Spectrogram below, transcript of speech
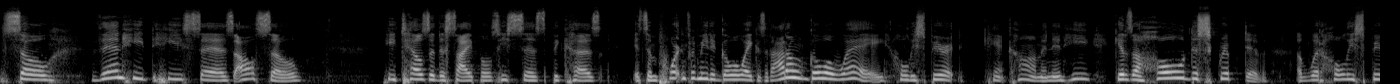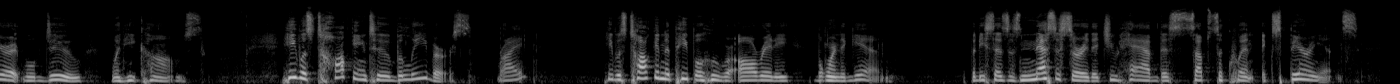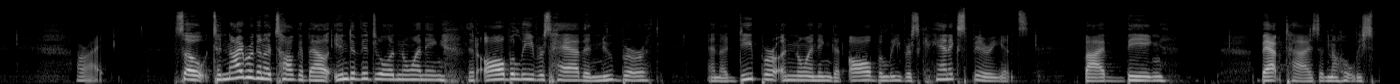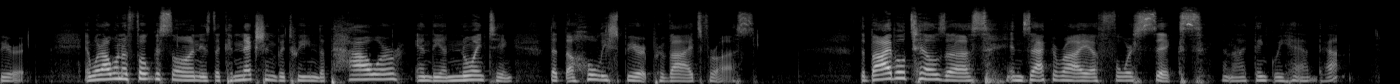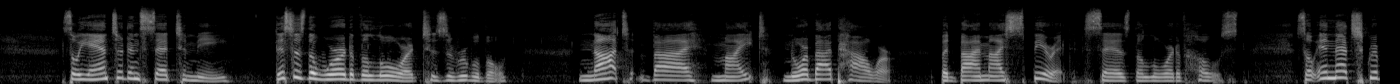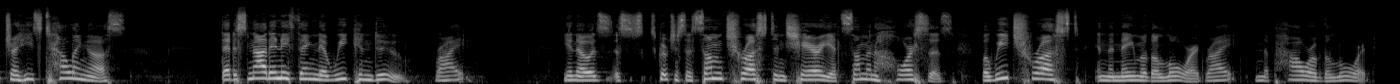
So then he, he says also, he tells the disciples, he says, because it's important for me to go away, because if I don't go away, Holy Spirit can't come. And then he gives a whole descriptive of what Holy Spirit will do when he comes. He was talking to believers, right? He was talking to people who were already born again. But he says it's necessary that you have this subsequent experience. All right. So tonight we're going to talk about individual anointing that all believers have in new birth and a deeper anointing that all believers can experience by being baptized in the Holy Spirit. And what I want to focus on is the connection between the power and the anointing that the Holy Spirit provides for us. The Bible tells us in Zechariah 4 6, and I think we have that. So he answered and said to me, This is the word of the Lord to Zerubbabel, not by might nor by power, but by my spirit, says the Lord of hosts. So in that scripture, he's telling us that it's not anything that we can do, right? You know, it's, scripture says some trust in chariots, some in horses, but we trust in the name of the Lord, right? In the power of the Lord.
